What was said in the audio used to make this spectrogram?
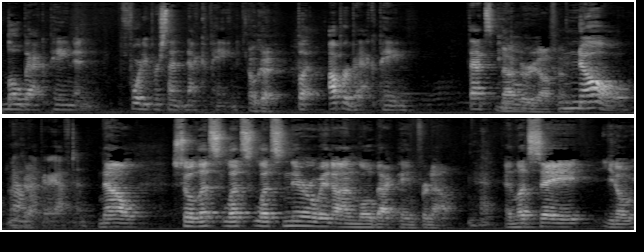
low back pain and 40% neck pain. okay But upper back pain, that's people, Not very often. No, no, Okay. not very often. Now, so let's let's let's narrow in on low back pain for now. Okay. And let's say, you know,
